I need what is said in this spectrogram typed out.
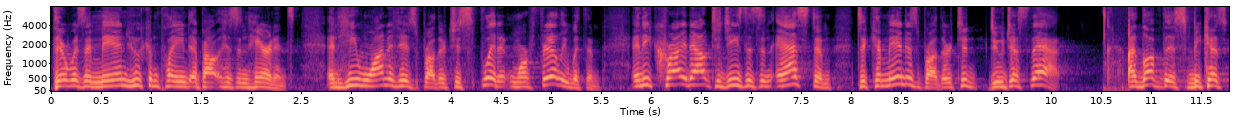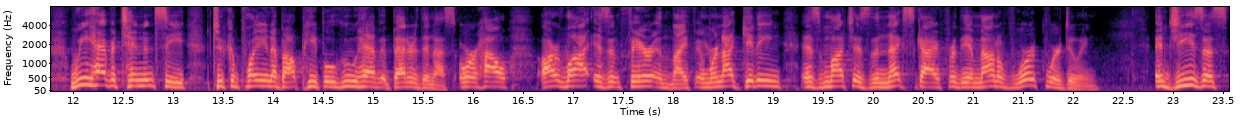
There was a man who complained about his inheritance, and he wanted his brother to split it more fairly with him. And he cried out to Jesus and asked him to command his brother to do just that. I love this because we have a tendency to complain about people who have it better than us or how our lot isn't fair in life and we're not getting as much as the next guy for the amount of work we're doing. And Jesus,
